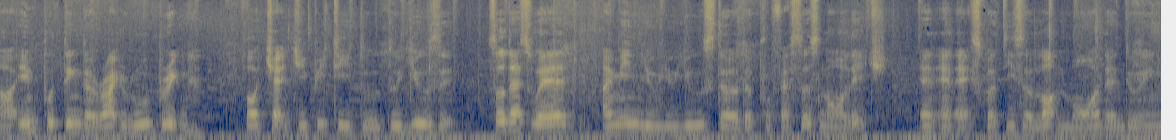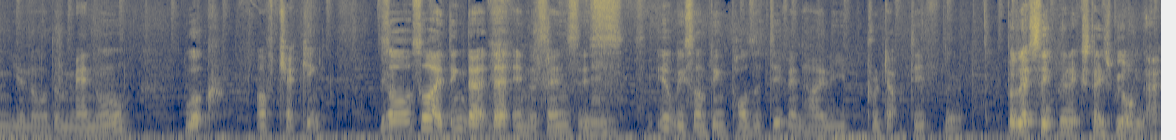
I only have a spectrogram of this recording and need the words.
uh, inputting the right rubric for ChatGPT to, to use it. So that's where I mean you, you use the, the professor's knowledge and, and expertise a lot more than doing you know the manual work of checking yeah. so so i think that that in a sense is mm-hmm. it'll be something positive and highly productive yeah. but let's think the next stage beyond that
